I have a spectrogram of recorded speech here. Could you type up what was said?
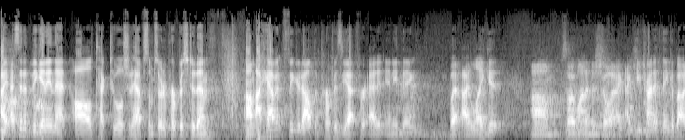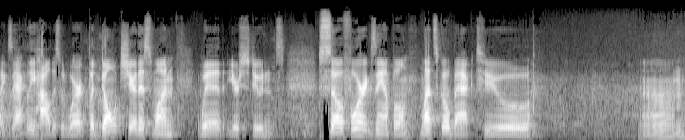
I, I said at the beginning that all tech tools should have some sort of purpose to them. Um, I haven't figured out the purpose yet for edit anything, but I like it. Um, so I wanted to show it. I, I keep trying to think about exactly how this would work, but don't share this one with your students. So, for example, let's go back to. Um,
